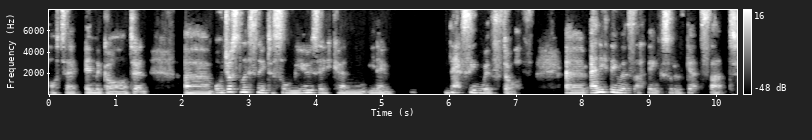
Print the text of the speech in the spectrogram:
potter in the garden um, or just listening to some music and, you know, messing with stuff. Um, anything that's, I think, sort of gets that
